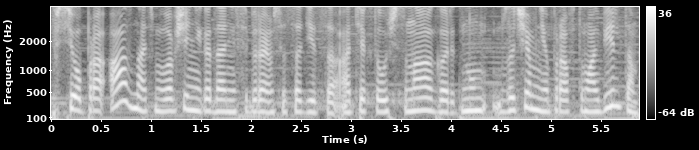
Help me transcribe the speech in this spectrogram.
все про А знать, мы вообще никогда не собираемся садиться. А те, кто учится на А, говорят, ну зачем мне про автомобиль, там,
